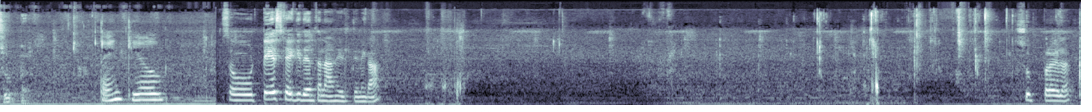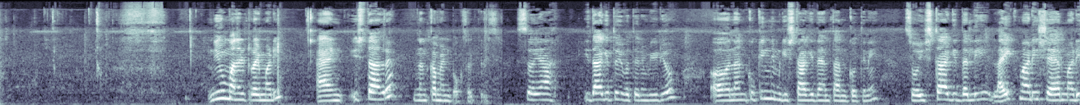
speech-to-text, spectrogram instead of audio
super thank you so taste ಹೇಗಿದೆ ಅಂತ ನಾನು ಹೇಳ್ತೀನಿ ಈಗ. ಸೂಪರ್ ಇದೆ ನೀವು ಮನೇಲಿ ಟ್ರೈ ಮಾಡಿ. ಆ್ಯಂಡ್ ಇಷ್ಟ ಆದರೆ ನನ್ನ ಕಮೆಂಟ್ ಬಾಕ್ಸಲ್ಲಿ ತಿಳಿಸಿ. ಸೊ ಯಾ ಇದಾಗಿತ್ತು ಇವತ್ತಿನ ವಿಡಿಯೋ ನನ್ನ ಕುಕ್ಕಿಂಗ್ ನಿಮ್ಗೆ ಇಷ್ಟ ಆಗಿದೆ ಅಂತ ಅನ್ಕೋತೀನಿ. ಸೊ ಇಷ್ಟ ಆಗಿದ್ದಲ್ಲಿ ಲೈಕ್ ಮಾಡಿ ಶೇರ್ ಮಾಡಿ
